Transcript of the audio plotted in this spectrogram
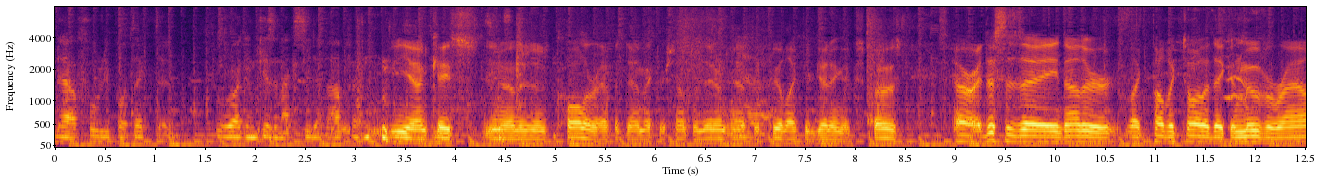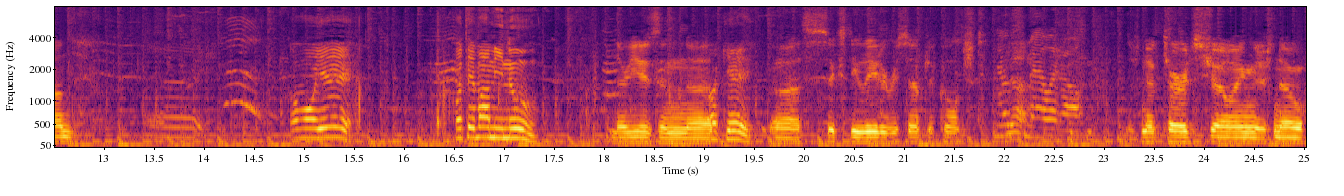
they are fully protected to work in case an accident happens. Yeah, in case you know there's a cholera epidemic or something, they don't have to feel like they're getting exposed. All right, this is a, another like public toilet they can move around. Comment est? Kote mami nou? They're using uh, okay. Uh, 60 liter receptacle. No yeah. smell at all. There's no turds showing, there's no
